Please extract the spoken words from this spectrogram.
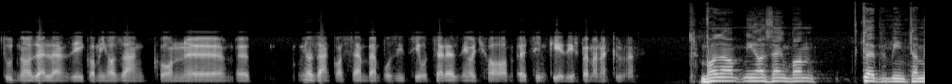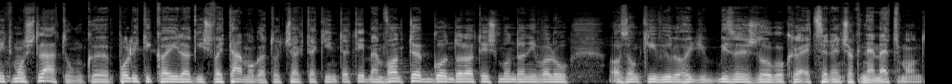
tudna az ellenzék a mi hazánkon, mi hazánkkal szemben pozíciót szerezni, hogyha címkézésbe menekülne. Van a mi hazánkban több, mint amit most látunk, politikailag is, vagy támogatottság tekintetében? Van több gondolat és mondani való azon kívül, hogy bizonyos dolgokra egyszerűen csak nemet mond?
